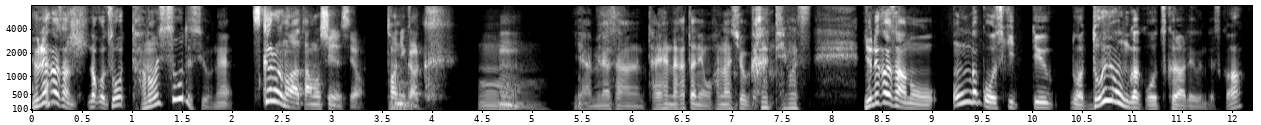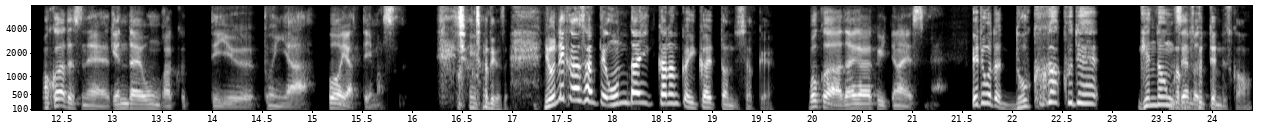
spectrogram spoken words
も米川さんなんかすごい楽しそうですよね作るのは楽しいですよ。とにかく。うんうんいや皆さん大変な方にお話を伺っています米川さんあの音楽を好きっていうのはどういう音楽を作られるんですか？僕はですね、現代音楽っていう分野をやっています。ちょっと待ってください米川さんって音大かなんか行かれてたんでしたっけ？僕は大学行ってないですね。えってことは独学で現代音楽作ってんですか？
